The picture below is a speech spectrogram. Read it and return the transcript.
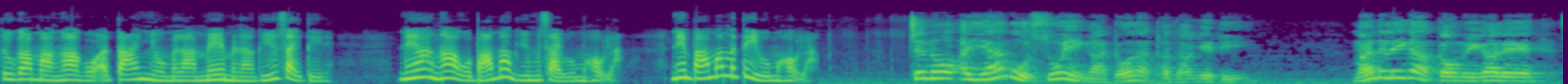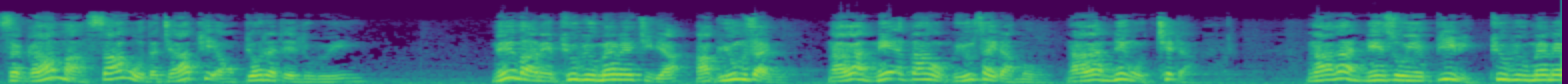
သူကမှငါ့ကိုအသားညိုမလားမဲမလားဂယုစိုက်သေးတယ်နင်ကငါ့ကိုဘာမှဂယုမစိုက်ဘူးမဟုတ်လားနင်ဘာမှမသိဘူးမဟုတ်လားကျွန်တော်အရန်ကိုစိုးရင်ကဒေါသထွက်သွားခဲ့သည်။မန္တလေးကကောင်တွေကလည်းစကားမှာစားကိုတကြားဖြစ်အောင်ပြောတတ်တဲ့လူတွေ။နေမှနဲ့ဖြူဖြူမဲမဲကြည်ပြငါဂယုမဆိုင်ဘူး။ ငါကနင်းအသားကိုဂယုဆိုင်တာမဟုတ်ဘူး။ငါကနင်းကိုချစ်တာ။ငါကနင်းဆိုရင်ပြီးပြီဖြူဖြူမဲမဲ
